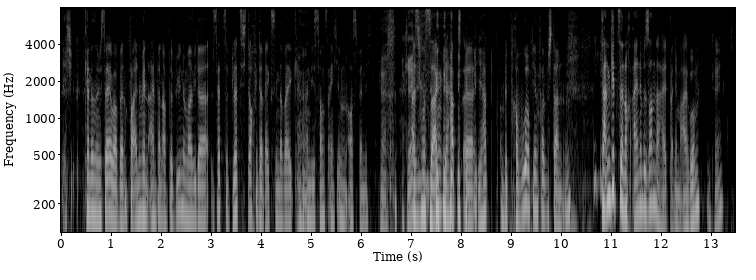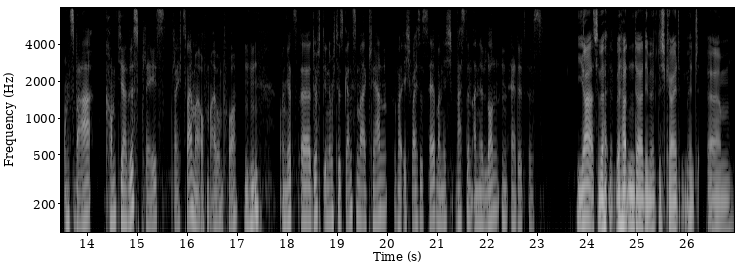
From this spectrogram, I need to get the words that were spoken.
Ich, ich kenne das nämlich selber, wenn, vor allem wenn einem dann auf der Bühne mal wieder Sätze plötzlich doch wieder wechseln, dabei kennt man die Songs eigentlich in- und auswendig. Ja. Okay. Also ich muss sagen, ihr habt, äh, ihr habt mit Bravour auf jeden Fall bestanden. Dann gibt es ja noch eine Besonderheit bei dem Album. okay. Und zwar kommt ja This Place gleich zweimal auf dem Album vor. Mhm. Und jetzt äh, dürft ihr nämlich das Ganze mal erklären, weil ich weiß es selber nicht, was denn eine London Edit ist. Ja, also wir, wir hatten da die Möglichkeit, mit, ähm,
